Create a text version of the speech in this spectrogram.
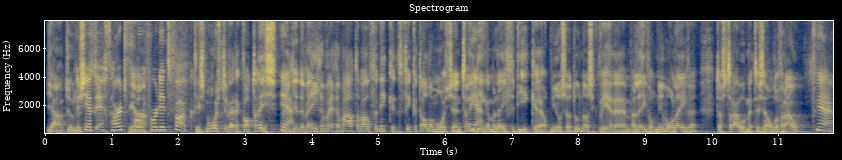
ja natuurlijk. Dus je hebt echt hard voor, Ja. voor dit vak. Het is het mooiste werk wat er is. Ja. Weet je, de wegen, weg en waterbouw vind ik, vind ik het allermooiste. En twee Ja. dingen in mijn leven die ik eh, opnieuw zou doen... als ik weer eh, mijn leven opnieuw mocht leven. Dat is trouwen met dezelfde vrouw. Ja.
